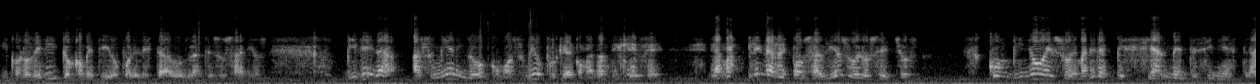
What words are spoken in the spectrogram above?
y con los delitos cometidos por el Estado durante esos años. Videla, asumiendo, como asumió porque era el comandante jefe, la más plena responsabilidad sobre los hechos, combinó eso de manera especialmente siniestra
